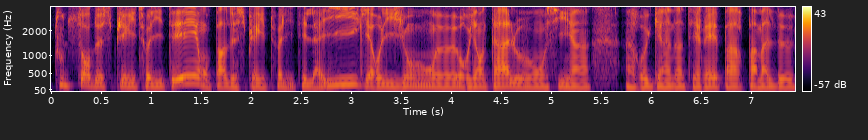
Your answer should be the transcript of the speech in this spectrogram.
toutes sortes de spiritualités. On parle de spiritualité laïque. Les religions euh, orientales ont aussi un, regain d'intérêt par pas mal de,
